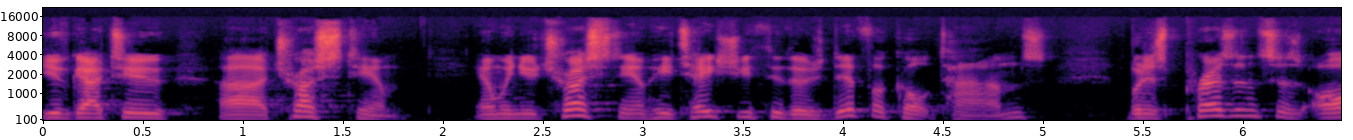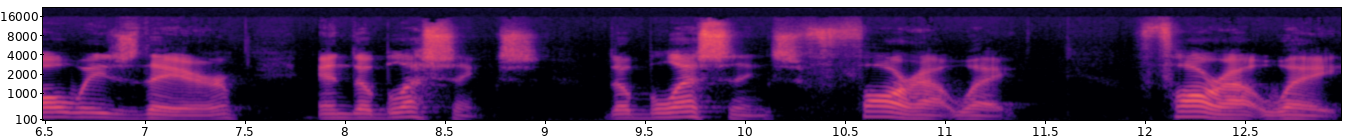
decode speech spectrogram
You've got to uh, trust Him. And when you trust Him, He takes you through those difficult times, but His presence is always there, and the blessings, the blessings far outweigh, far outweigh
